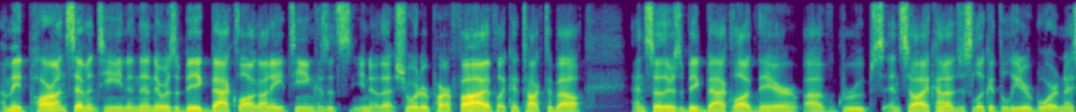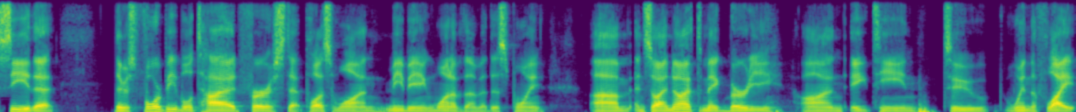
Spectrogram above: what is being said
I made par on 17, and then there was a big backlog on 18 because it's you know that shorter par five, like I talked about. And so there's a big backlog there of groups. And so I kind of just look at the leaderboard and I see that there's four people tied first at plus one, me being one of them at this point. Um, and so I know I have to make birdie on 18 to win the flight.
